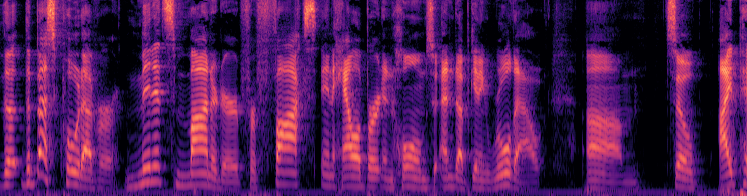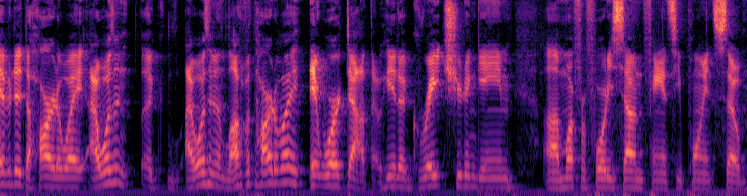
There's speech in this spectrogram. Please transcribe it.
the the best quote ever minutes monitored for Fox and Halliburton and Holmes, who ended up getting ruled out. Um, so I pivoted to Hardaway. I wasn't like, I wasn't in love with Hardaway. It worked out though. He had a great shooting game. Um, went for 47 fancy points. So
